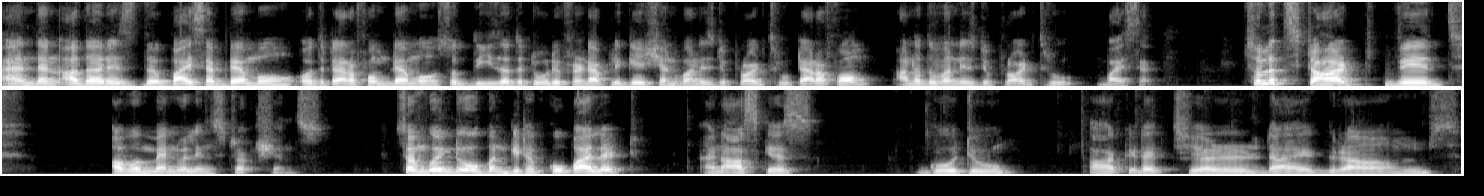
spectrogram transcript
and then other is the bicep demo or the terraform demo. So these are the two different applications one is deployed through terraform. Another one is deployed through bicep. So let's start with our manual instructions. So i'm going to open github copilot and ask us go to architectural diagrams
